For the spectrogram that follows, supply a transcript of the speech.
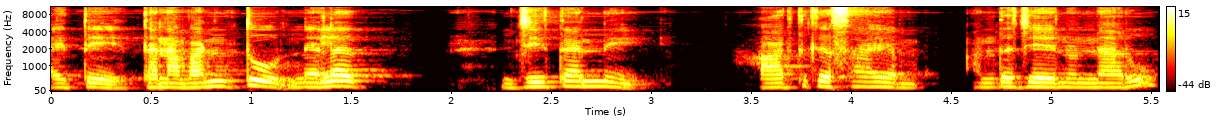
అయితే తన వంతు నెల జీతాన్ని ఆర్థిక సాయం అందజేయనున్నారు.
